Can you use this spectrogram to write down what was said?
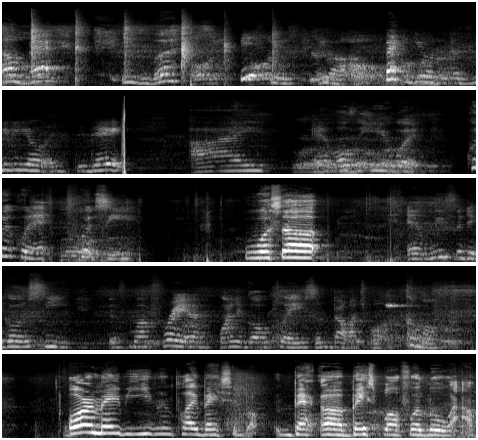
I'm back. Easy bud. Biscuits. We are back again with another video. And today, I am over here with Quick Quick, Quincy. What's up? And we finna go see if my friend wanna go play some dodgeball. Come on. Or maybe even play baseball, uh, baseball for a little while.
